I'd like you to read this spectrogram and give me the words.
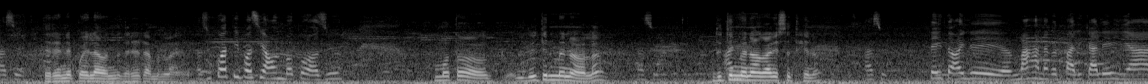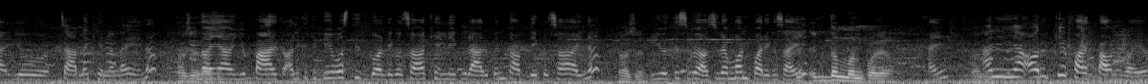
हजुर। धेरै नै पहिलाभन्दा धेरै राम्रो लाग्यो। हजुर कति पछि आउनुभएको हजुर? म त दुई तिन महिना होला। हजुर। दुई तिन महिना अगाडि यस्तो थिएन। हजुर। त्यही त अहिले महानगरपालिकाले यहाँ यो चाडलाई खेल्नलाई होइन नयाँ यो पार्क अलिकति व्यवस्थित गरिदिएको छ खेल्ने कुराहरू पनि थपिदिएको छ होइन? यो त्यसो भए हजुरलाई मन परेको छ है? एकदम मन पर्यो। है? अनि यहाँ अरू के फरक पाउनुभयो?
